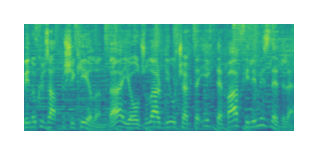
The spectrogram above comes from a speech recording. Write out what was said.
1962 yılında yolcular bir uçakta ilk defa film izlediler.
